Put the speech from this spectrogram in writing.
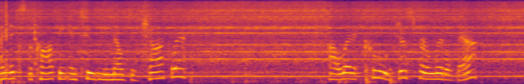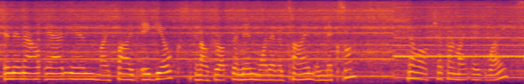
I mix the coffee into the melted chocolate. I'll let it cool just for a little bit. And then I'll add in my five egg yolks and I'll drop them in one at a time and mix them. Now I'll check on my egg whites.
